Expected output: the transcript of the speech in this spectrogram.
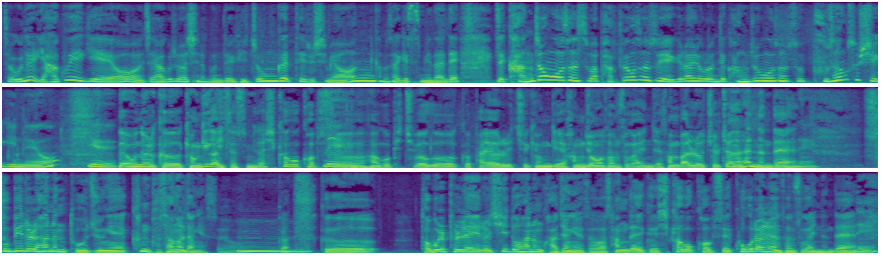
자, 오늘 야구 얘기예요. 이제 야구 좋아하시는 분들 귀 쫑긋 해주시면 감사하겠습니다. 근데 이제 강정호 선수와 박병호 선수 얘기를 하려고 그러는데 강정호 선수 부상 소식이 있네요. 예. 네, 오늘 그 경기가 있었습니다. 시카고 컵스하고 네. 피츠버그 그 파이어리츠 경기에 강정호 선수가 이제 선발로 출전을 했는데 네. 수비를 하는 도중에 큰 부상을 당했어요. 음. 그러니까 그 더블 플레이를 시도하는 과정에서 상대 그 시카고 컵스의 코글란이라는 선수가 있는데 네.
